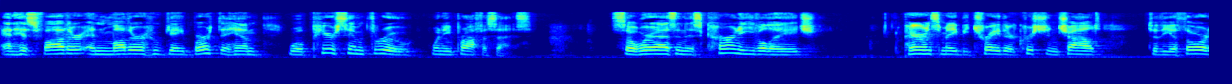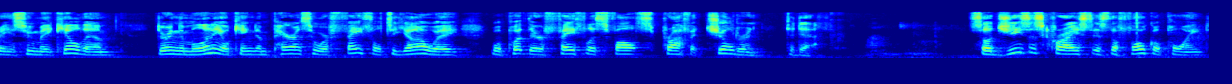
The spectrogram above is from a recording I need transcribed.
And his father and mother who gave birth to him will pierce him through when he prophesies. So, whereas in this current evil age, parents may betray their Christian child to the authorities who may kill them, during the millennial kingdom, parents who are faithful to Yahweh will put their faithless false prophet children to death. So, Jesus Christ is the focal point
